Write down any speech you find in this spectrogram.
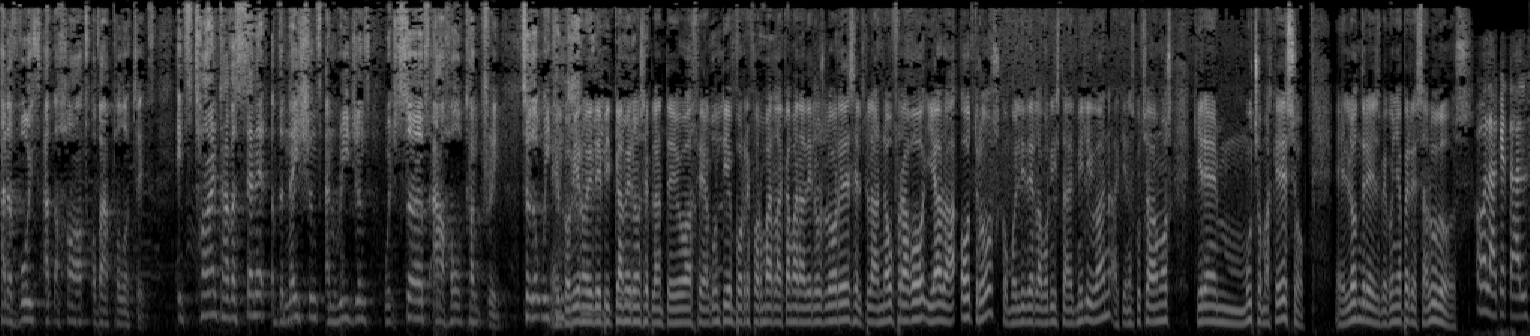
had a voice at the heart of our politics. It's time to have a Senate of the nations and regions which serves our whole country. El gobierno de David Cameron se planteó hace algún tiempo reformar la Cámara de los Lores, el plan náufrago, y ahora otros, como el líder laborista Ed Miliband, a quien escuchábamos, quieren mucho más que eso. En Londres, Begoña Pérez, saludos. Hola, ¿qué tal?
